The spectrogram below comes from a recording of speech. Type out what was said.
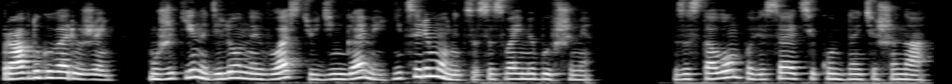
«Правду говорю, Жень. Мужики, наделенные властью и деньгами, не церемонятся со своими бывшими». За столом повисает секундная тишина,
